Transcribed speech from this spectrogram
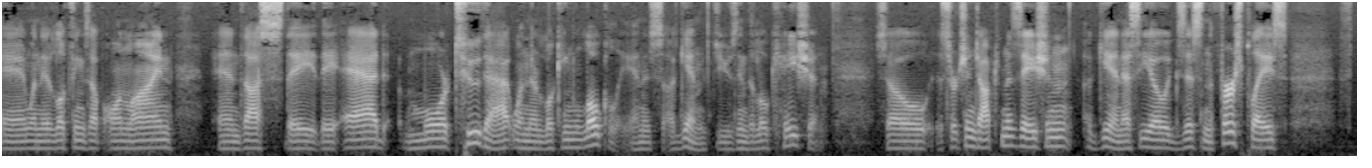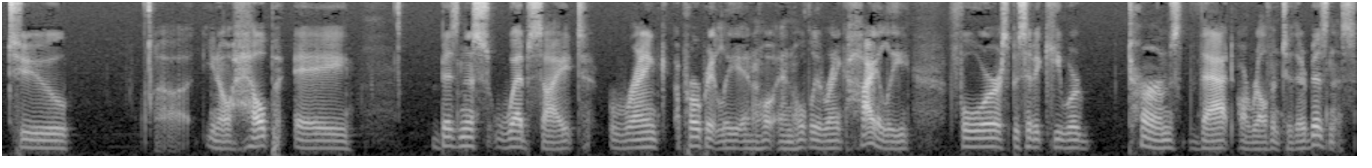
and when they look things up online, and thus they they add more to that when they're looking locally, and it's again using the location. So search engine optimization, again, SEO exists in the first place to uh, you know help a business website rank appropriately and, ho- and hopefully rank highly for specific keyword terms that are relevant to their business.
